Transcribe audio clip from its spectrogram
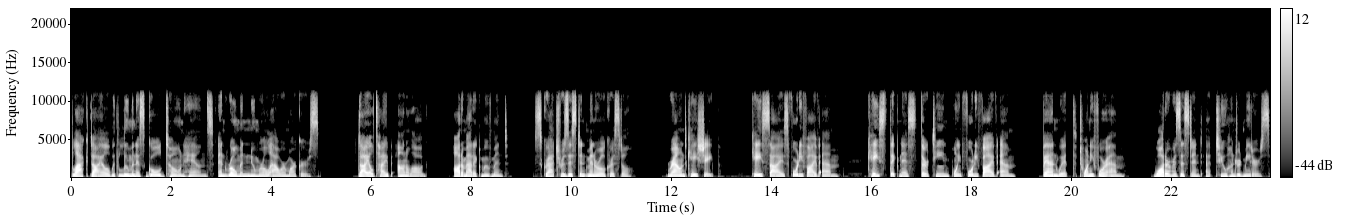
black dial with luminous gold tone hands and Roman numeral hour markers. Dial type analog, automatic movement, scratch resistant mineral crystal, round case shape, case size 45 m, case thickness 13.45 m, bandwidth 24 m, water resistant at 200 meters,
